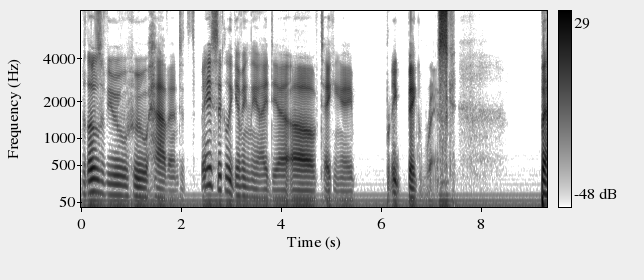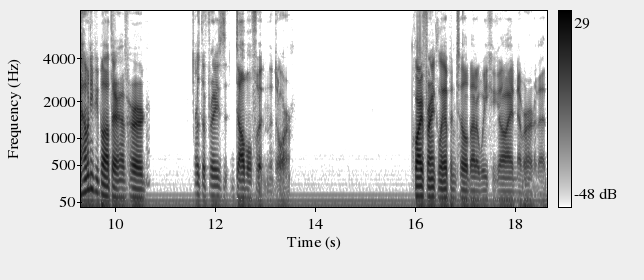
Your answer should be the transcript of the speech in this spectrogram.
For those of you who haven't, it's basically giving the idea of taking a pretty big risk. But how many people out there have heard of the phrase double foot in the door? Quite frankly, up until about a week ago, I had never heard of it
